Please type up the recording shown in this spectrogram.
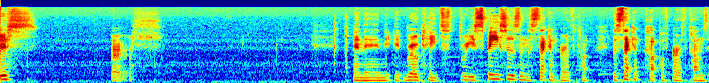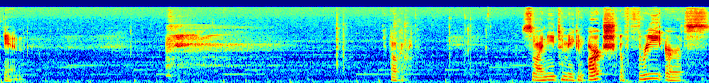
this Earth. And then it rotates three spaces and the second Earth the second cup of Earth comes in. Okay. So I need to make an arch of three Earths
